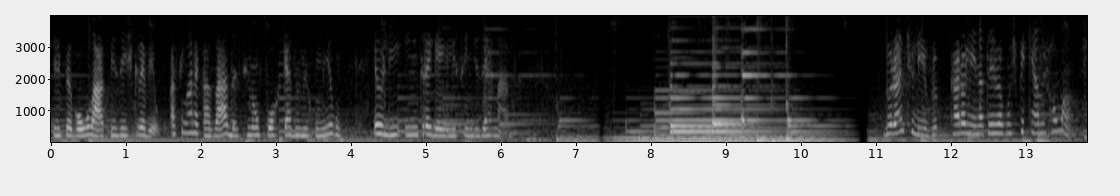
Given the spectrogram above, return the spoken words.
Ele pegou o lápis e escreveu: A senhora é casada? Se não for, quer dormir comigo? Eu li e entreguei-lhe sem dizer nada. Durante o livro, Carolina teve alguns pequenos romances,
